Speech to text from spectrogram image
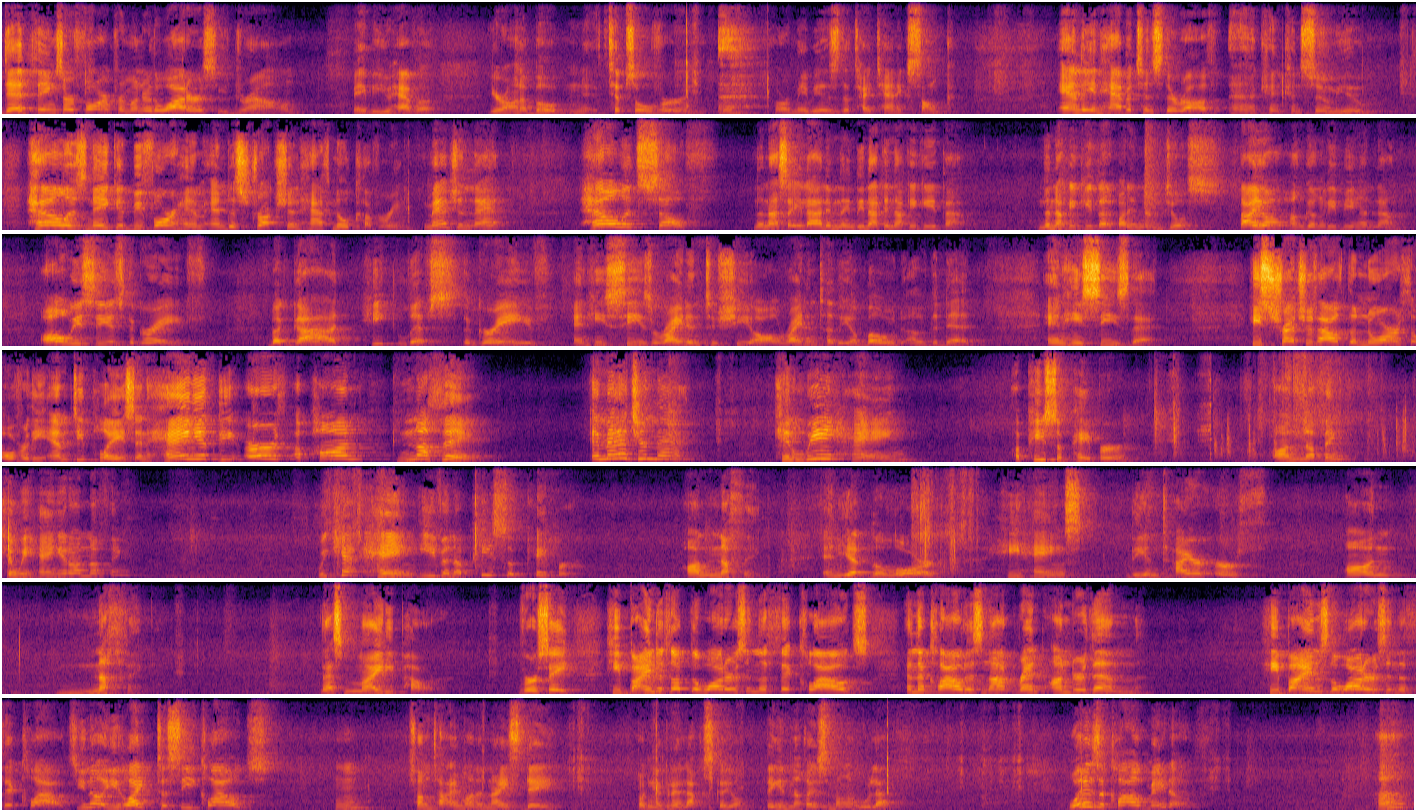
Dead things are formed from under the waters, you drown. Maybe you have a you're on a boat and it tips over, and, or maybe as the Titanic sunk, and the inhabitants thereof can consume you. Hell is naked before him, and destruction hath no covering. Imagine that. Hell itself, na nasa ilalim na hindi natin nakikita, na nakikita pa rin ng Diyos. Tayo hanggang libingan lang. All we see is the grave. But God, He lifts the grave and He sees right into Sheol, right into the abode of the dead. And He sees that. He stretcheth out the north over the empty place and hangeth the earth upon nothing. Imagine that. Can we hang a piece of paper on nothing? Can we hang it on nothing? We can't hang even a piece of paper on nothing. And yet the Lord, He hangs the entire earth on nothing. That's mighty power. Verse 8 He bindeth up the waters in the thick clouds, and the cloud is not rent under them. He binds the waters in the thick clouds. You know, you like to see clouds? Hmm? Sometime on a nice day, pag nag-relax kayo, tingin lang kayo sa mga ulap. What is a cloud made of? Huh?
